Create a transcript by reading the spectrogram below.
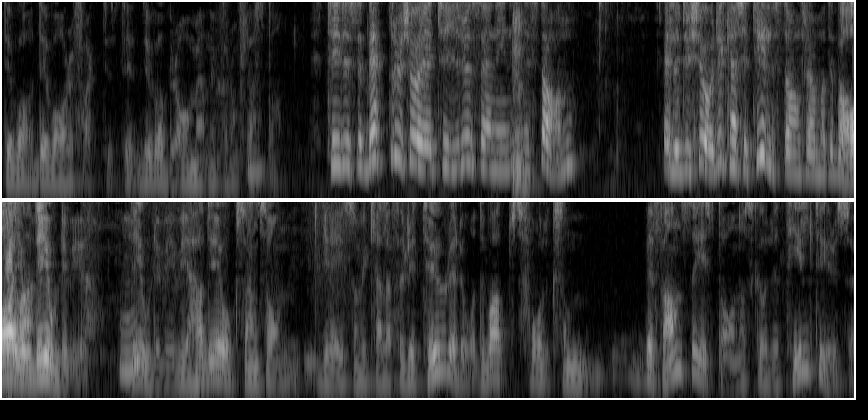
Det var det, var det faktiskt. Det, det var bra människor de flesta. Trivdes du bättre att köra i Tyresö än in, in i stan? Eller du körde kanske till stan fram och tillbaka? Ja, jo, det gjorde vi ju. Det gjorde vi. Vi hade ju också en sån grej som vi kallar för returer då. Det var att folk som befann sig i stan och skulle till Tyresö,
